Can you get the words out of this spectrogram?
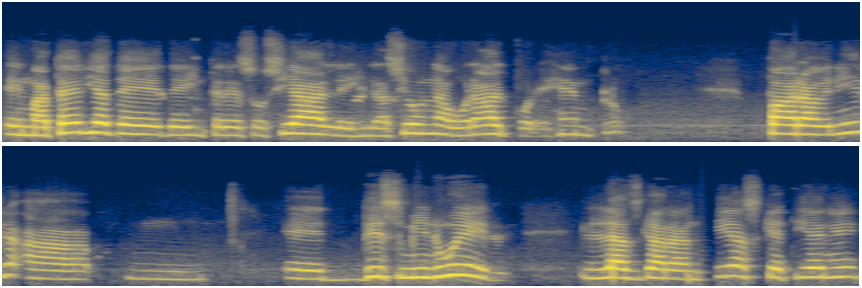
en materias de, de, interés social, legislación laboral, por ejemplo, para venir a mm, eh, disminuir las garantías que tiene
